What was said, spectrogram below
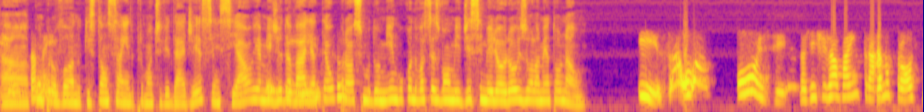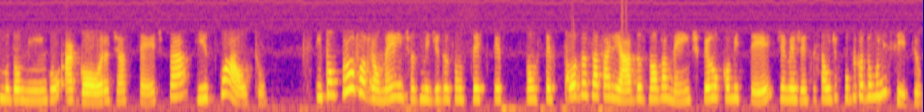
Ah, comprovando que estão saindo para uma atividade essencial e a medida Isso. vale até o próximo domingo, quando vocês vão medir se melhorou o isolamento ou não. Isso. Hoje, a gente já vai entrar no próximo domingo, agora, dia 7, para risco alto. Então, provavelmente, as medidas vão ser, vão ser todas avaliadas novamente pelo Comitê de Emergência e Saúde Pública do município.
